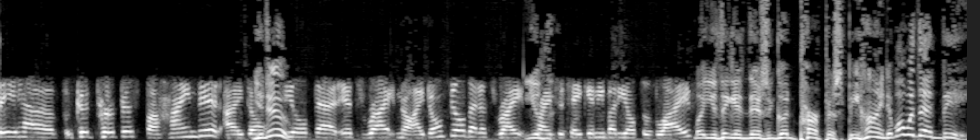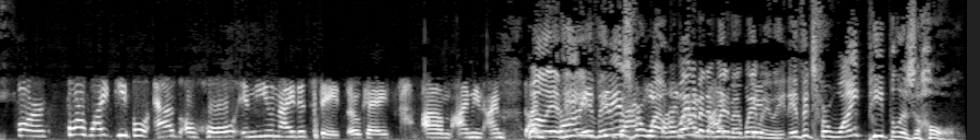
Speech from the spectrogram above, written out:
they have a good purpose behind it. I don't do? feel that it's right. No, I don't feel that it's right You trying to take anybody else's life. But you think there's a good purpose behind it. What would that be? for for white people as a whole in the United States, okay. Um, I mean, I'm Well, I'm if, if it is for white, I'm- wait a minute, wait a minute, wait, wait, wait. If it's for white people as a whole,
